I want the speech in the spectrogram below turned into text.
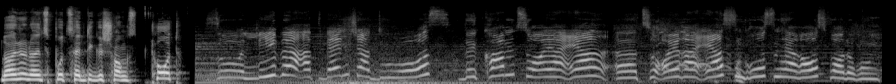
99%ige Chance, tot. So, liebe Adventure-Duos, willkommen zu, euer er, äh, zu eurer ersten großen Herausforderung.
